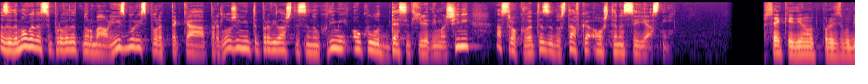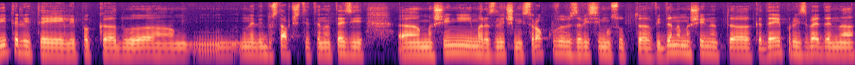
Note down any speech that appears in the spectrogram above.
за да могат да се проведат нормални избори. Според така предложените правила ще са необходими около 10 000 машини, а сроковете за доставка още не са ясни всеки един от производителите или пък нали, доставчиците на тези машини има различни срокове в зависимост от вида на машината, къде е произведена,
